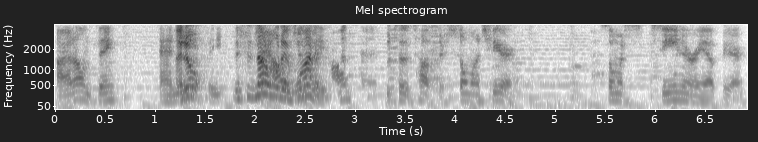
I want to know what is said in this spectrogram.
I don't think. Any I don't- this is not what I wanted. Content. Go to the top. There's so much here. So much scenery up here.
